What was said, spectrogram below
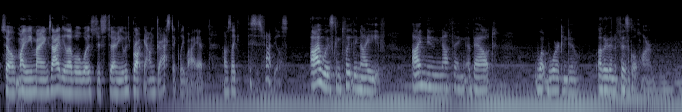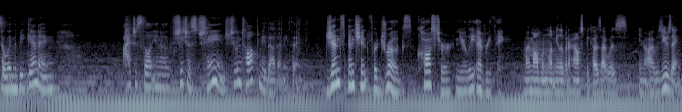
So my, my anxiety level was just, I mean, it was brought down drastically by it. I was like, this is fabulous. I was completely naive. I knew nothing about what war can do other than a physical harm. So in the beginning, I just thought, you know, she just changed. She wouldn't talk to me about anything. Jen's penchant for drugs cost her nearly everything. My mom wouldn't let me live in her house because I was, you know, I was using.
